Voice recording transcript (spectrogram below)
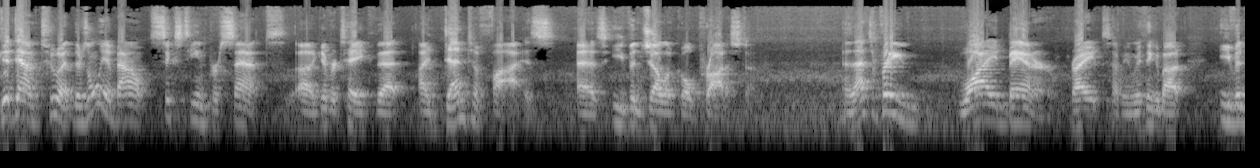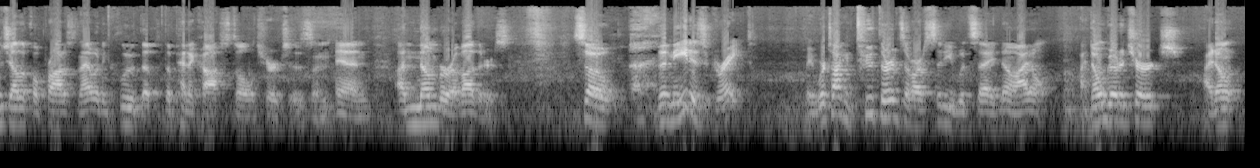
get down to it, there's only about 16%, uh, give or take, that identifies as evangelical Protestant. And that's a pretty wide banner, right? I mean, we think about evangelical Protestant, that would include the, the Pentecostal churches and, and a number of others. So the need is great. I mean, we're talking two thirds of our city would say, "No, I don't. I don't go to church. I don't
